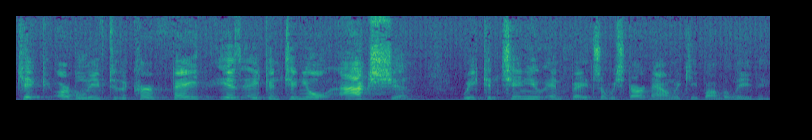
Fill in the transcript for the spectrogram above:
kick our belief to the curb. Faith is a continual action. We continue in faith. So we start now and we keep on believing.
